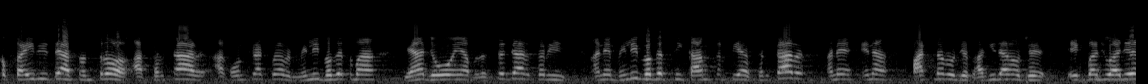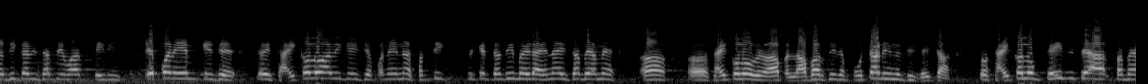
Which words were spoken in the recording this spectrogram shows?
તો કઈ રીતે આ તંત્ર, આ સરકાર, આ કોન્ટ્રાક્ટર મિલી ભગતમાં જ્યાં જોવો અહીંયા ભ્રષ્ટાચાર કરી અને મિલી ભગતથી કામ કરતી આ સરકાર અને એના પાર્ટનરો જે ભાગીદારો છે, એક બાજુ આજે અધિકારી સાથે વાત કરી, એ પણ એમ કે છે કે સાયકલો આવી ગઈ છે, પણ એના સર્ટિફિકેટ નથી મળ્યા. એના હિસાબે અમે સાયકલો લાભાર્થીને પહોંચાડી નથી શકતા. તો સાયકલો કઈ રીતે તમે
